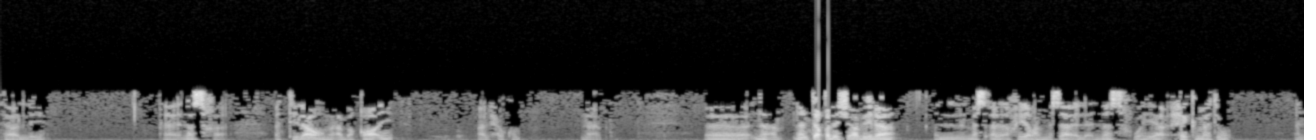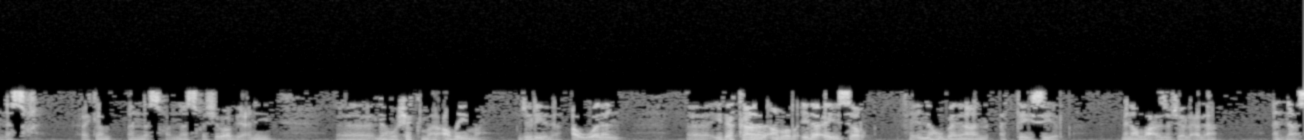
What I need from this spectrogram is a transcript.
مثال لنسخ التلاوة مع بقاء الحكم. نعم. آه نعم. ننتقل الشباب إلى المسألة الأخيرة من مسائل النسخ وهي حكمة النسخ. حكم النسخ. النسخ الشباب يعني آه، له حكمة عظيمة جليلة. أولا آه، إذا كان الأمر إلى أيسر فإنه بيان التيسير من الله عز وجل على الناس.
